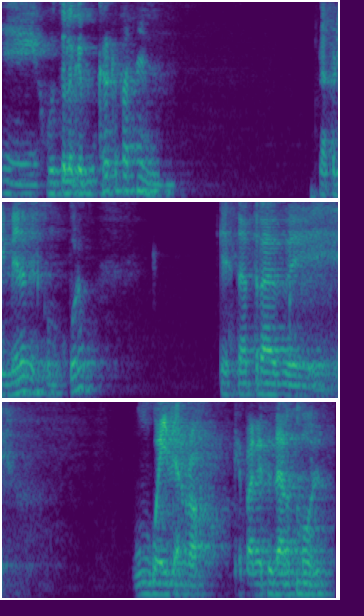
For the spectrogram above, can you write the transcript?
Eh, justo lo que creo que pasa en la primera del conjuro, que está atrás de un güey de rojo que parece Darth Maul.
